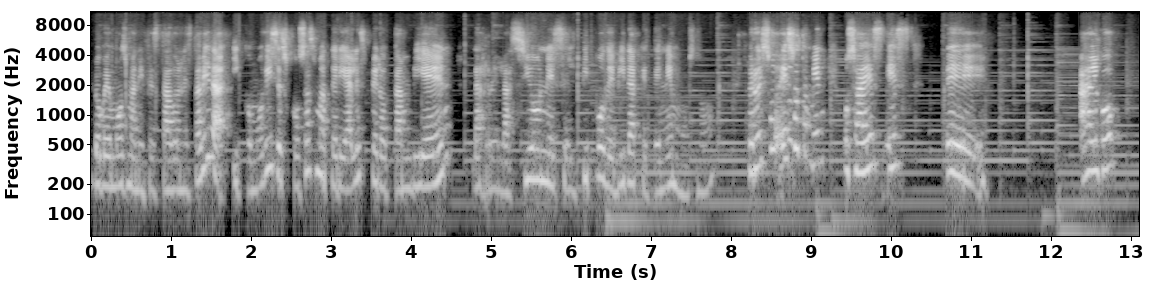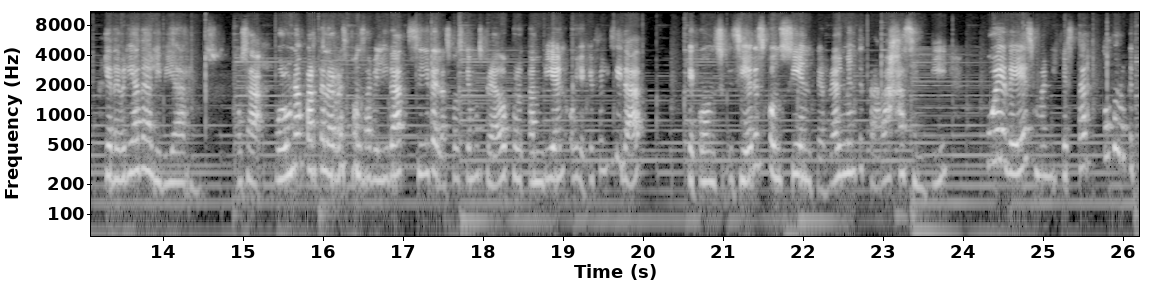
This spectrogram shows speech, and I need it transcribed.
lo vemos manifestado en esta vida. Y como dices, cosas materiales, pero también las relaciones, el tipo de vida que tenemos, ¿no? Pero eso, eso también, o sea, es, eh, algo que debería de aliviarnos. O sea, por una parte la responsabilidad, sí, de las cosas que hemos creado, pero también, oye, qué felicidad que si eres consciente, realmente trabajas en ti, puedes manifestar todo lo que tú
